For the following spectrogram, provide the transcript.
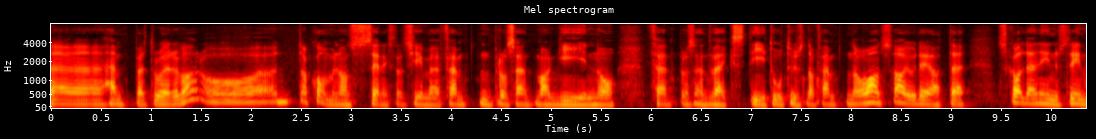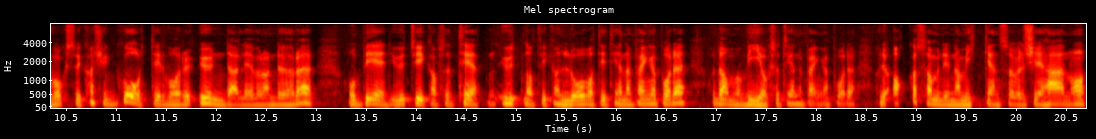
Eh, Hempel, tror jeg det var. Og da kom lanseringsstrategi med 15% margin og 15% vekst i 2015. Og han sa jo det at eh, skal denne industrien vokse, vi kan ikke gå til våre underleverandører og be de utvide kapasiteten uten at vi kan love at de tjener penger på det. Og da må vi også tjene penger på det. Og Det er akkurat samme dynamikken som vil skje her nå.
